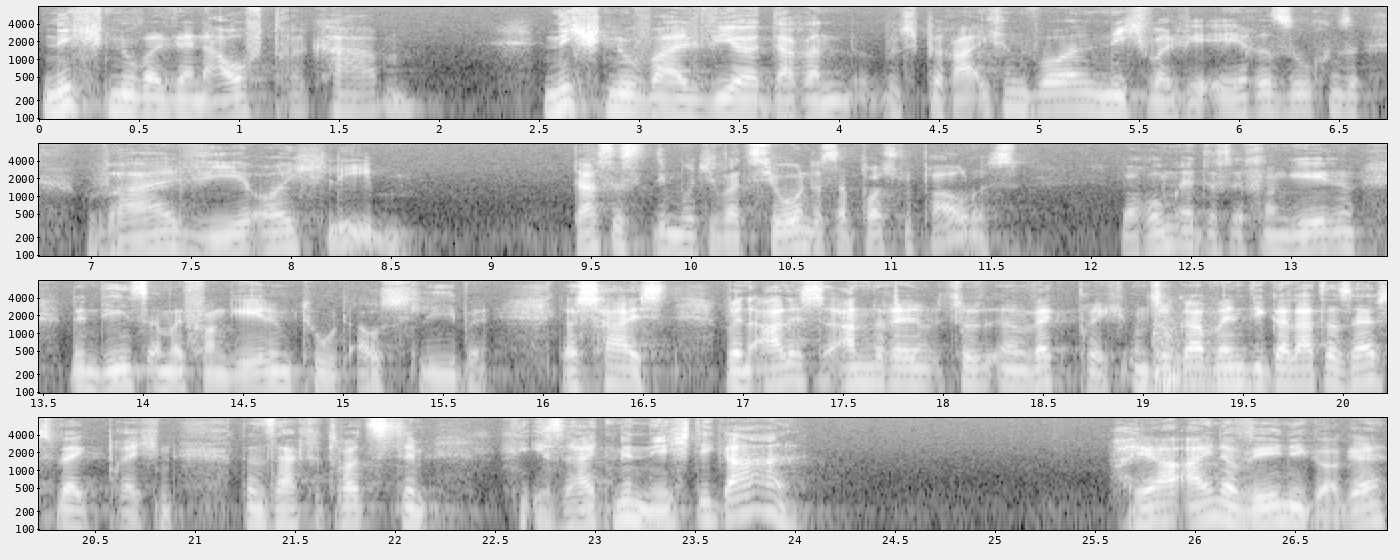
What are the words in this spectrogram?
nicht nur, weil wir einen Auftrag haben, nicht nur, weil wir daran uns bereichern wollen, nicht, weil wir Ehre suchen, weil wir euch lieben. Das ist die Motivation des Apostel Paulus warum er das Evangelium, den Dienst am Evangelium tut, aus Liebe. Das heißt, wenn alles andere äh, wegbricht und sogar wenn die Galater selbst wegbrechen, dann sagt er trotzdem, ihr seid mir nicht egal. Ja, einer weniger, gell?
